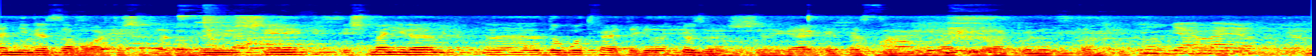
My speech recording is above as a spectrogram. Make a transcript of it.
Mennyire zavart esetleg a hőség, és mennyire dobott fel téged a közönség? Elképesztő hangulat uralkodott. Igen, nagyon-nagyon.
